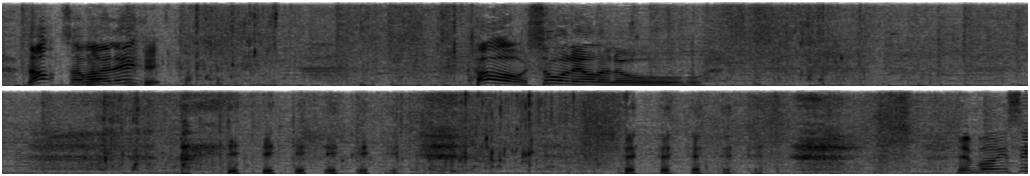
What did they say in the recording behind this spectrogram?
Non, ça va aller? OK. Oh, saut en l'air de l'eau. Viens me voir ici.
